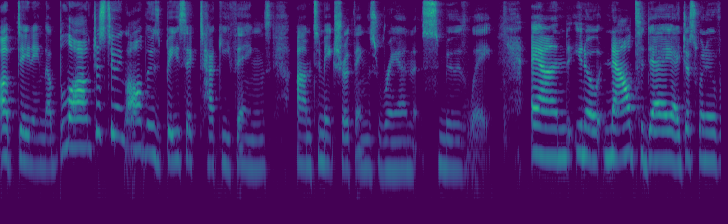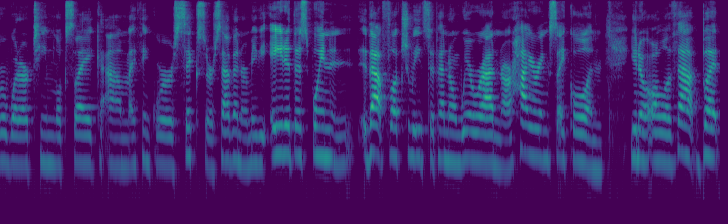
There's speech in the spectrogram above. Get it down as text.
updating the blog, just doing all those basic techie things um, to make sure things ran smoothly. And, you know, now today, I just went over what our team looks like. Um, I think we're six or seven or maybe eight at this point, and that fluctuates depending on where we're at in our hiring cycle and, you know, all of that. But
